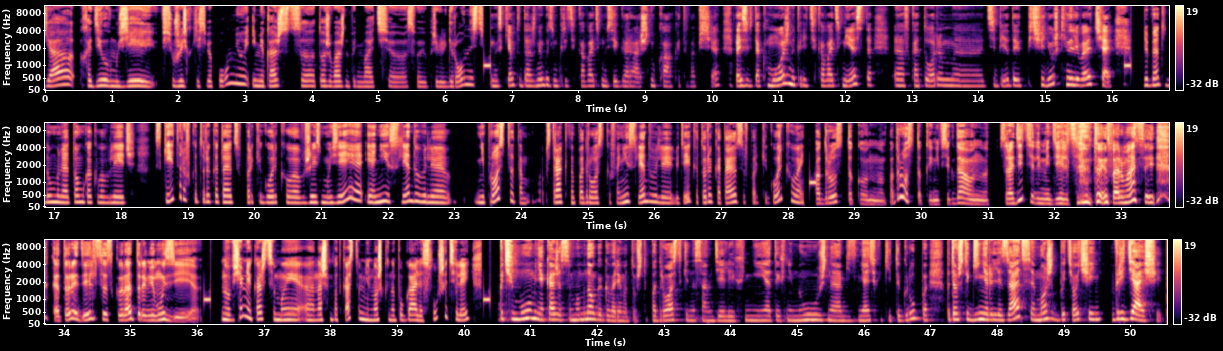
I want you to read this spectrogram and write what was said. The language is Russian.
Я ходила в музей всю жизнь, как я себя помню, и мне кажется, тоже важно понимать э, свою привилегированность. Мы с кем-то должны будем критиковать музей-гараж. Ну как это вообще? Разве так можно критиковать место, э, в котором э, тебе дают печенюшки, наливают чай? Ребята думали о том, как вовлечь скейтеров, которые катаются в парке Горького, в жизнь музея, и они исследовали не просто там абстрактно подростков, они исследовали людей, которые катаются в парке Горького. Подросток, он подросток, и не всегда он с родителями делится той информацией, которая делится с кураторами музея. Ну, вообще, мне кажется, мы э, нашим подкастом немножко напугали слушателей. Почему, мне кажется, мы много говорим о том, что подростки, на самом деле, их нет, их не нужно объединять в какие-то группы, потому что генерализация может быть очень вредящей.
